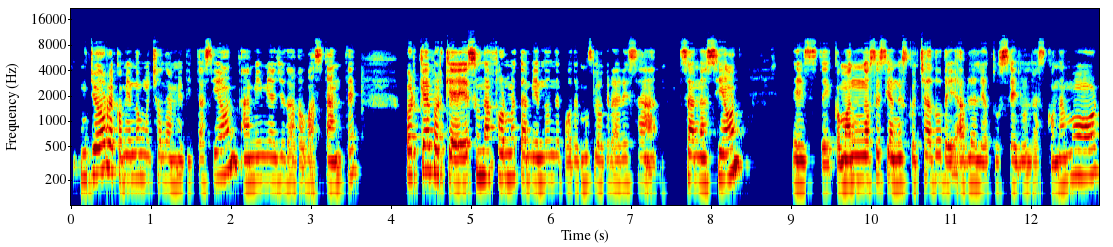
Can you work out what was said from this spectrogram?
yo recomiendo mucho la meditación, a mí me ha ayudado bastante. ¿Por qué? Porque es una forma también donde podemos lograr esa sanación. Este, como no sé si han escuchado de háblale a tus células con amor.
